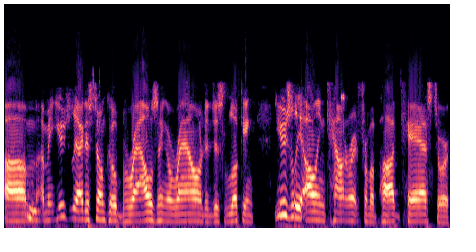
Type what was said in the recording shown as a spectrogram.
Um, hmm. I mean, usually I just don't go browsing around and just looking. Usually I'll encounter it from a podcast or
